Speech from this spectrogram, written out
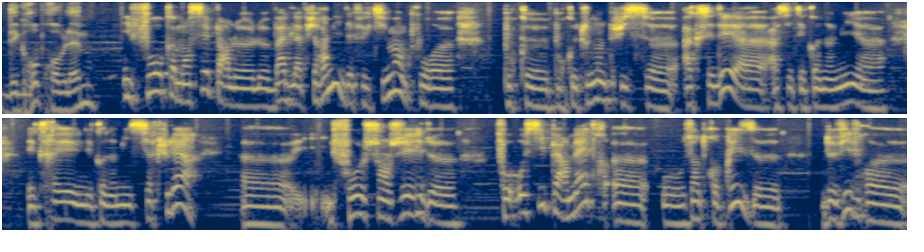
des gros problèmes. Il faut commencer par le, bas de la pyramide, effectivement, pour, pour que, pour que tout le monde puisse accéder à, à cette économie et créer une économie circulaire. il faut changer de faut aussi permettre euh, aux entreprises euh, de vivre euh,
